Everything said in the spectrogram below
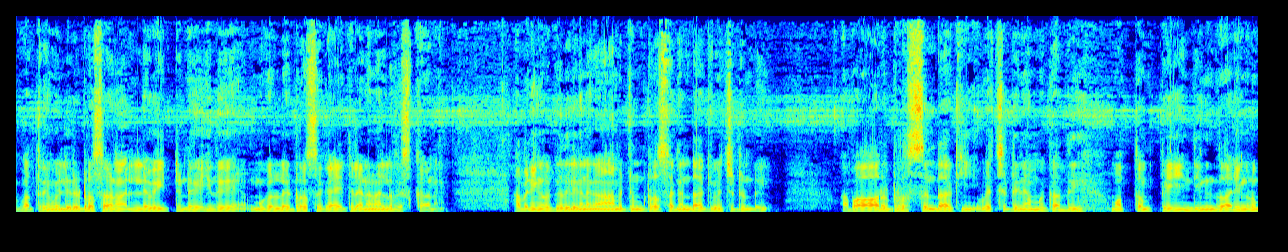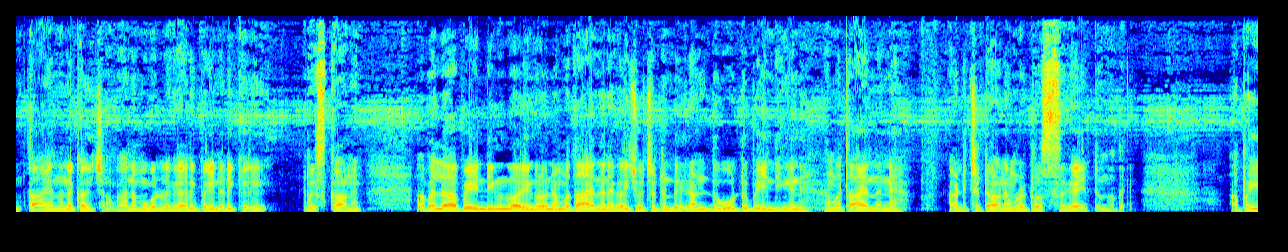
അപ്പോൾ അത്രയും വലിയൊരു ഡ്രസ്സാണ് നല്ല വെയിറ്റ് ഉണ്ട്. ഇത് മുകളിൽ ഡ്രസ്സ് കയറ്റൽ തന്നെ നല്ല റിസ്ക്കാണ് അപ്പോൾ നിങ്ങൾക്ക് ഇതിലിങ്ങനെ കാണാൻ പറ്റും ഡ്രസ്സൊക്കെ ഉണ്ടാക്കി വെച്ചിട്ടുണ്ട്. അപ്പോൾ ആറ് ഡ്രസ്സ് ഉണ്ടാക്കി വെച്ചിട്ട് നമുക്കത് മൊത്തം പെയിന്റിങ്ങും കാര്യങ്ങളും താഴെ തന്നെ കഴിച്ചണം. കാരണം മുകളിൽ കയറി പെയിന്റ് അടിക്കൽ ആണ്. അപ്പോൾ എല്ലാ പെയിന്റിങ്ങും കാര്യങ്ങളും നമ്മൾ താഴെ തന്നെ കഴിച്ചു വെച്ചിട്ടുണ്ട്. രണ്ട് കോട്ട് പെയിന്റിങ്ങിന് നമ്മൾ താഴെ തന്നെ അടിച്ചിട്ടാണ് നമ്മൾ ഡ്രസ്സ് കയറ്റുന്നത്. അപ്പോൾ ഈ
